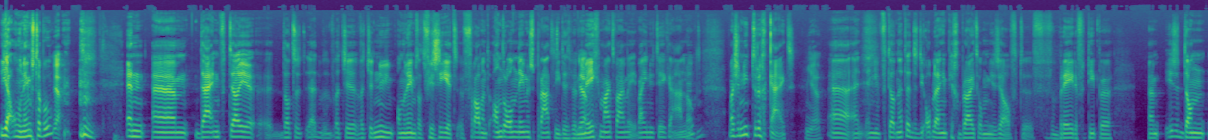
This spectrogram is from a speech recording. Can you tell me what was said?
Ja, ondernemerstaboe. Ja. en ehm, daarin vertel je eh, dat het, eh, wat, je, wat je nu ondernemers adviseert, eh, vooral met andere ondernemers praten die dit hebben Ja. meegemaakt waar, waar je nu tegenaan loopt. Mhm. Maar als je nu terugkijkt, Ja. en, en je vertelt net, dat dus die opleiding heb je gebruikt om jezelf te verbreden, verdiepen. Ehm, is het dan,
